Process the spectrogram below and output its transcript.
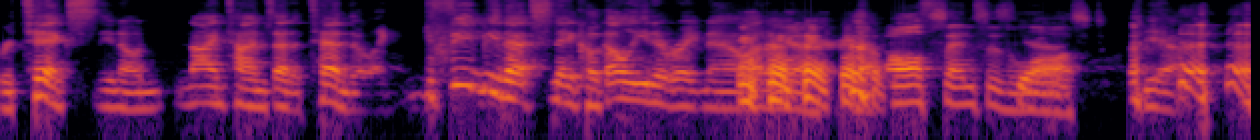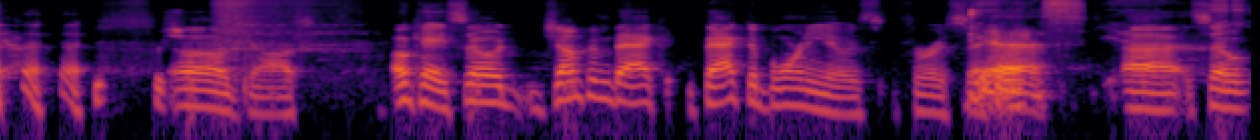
retics, you know, nine times out of 10, they're like, feed me that snake hook. I'll eat it right now. I don't Yeah, yeah, all senses Yeah. lost. yeah. For sure. oh gosh. Okay, so jumping back back to Borneo's for a second. Yes. Uh, so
